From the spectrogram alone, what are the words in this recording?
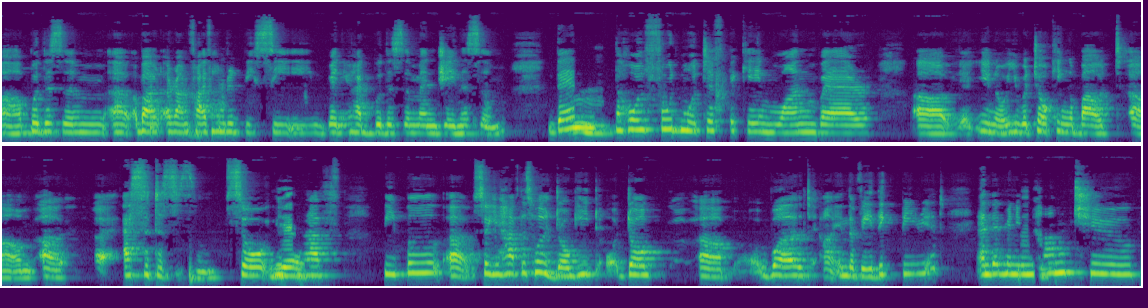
uh, Buddhism uh, about around 500 BCE, when you had Buddhism and Jainism, then mm. the whole food motif became one where, uh, you know, you were talking about um, uh, uh, asceticism. So you yeah. have people, uh, so you have this whole dog eat dog world in the Vedic period. And then when you mm. come to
